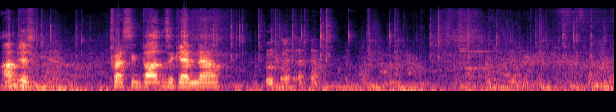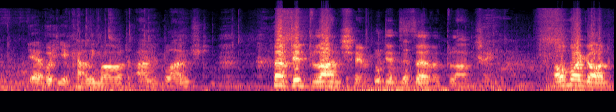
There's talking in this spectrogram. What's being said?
I'm just pressing buttons again now. yeah, but you're Kalimard and blanched. I did blanch him. He did deserve a blanching. Oh my god.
